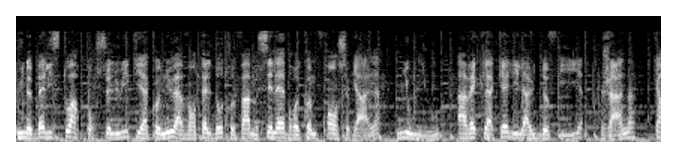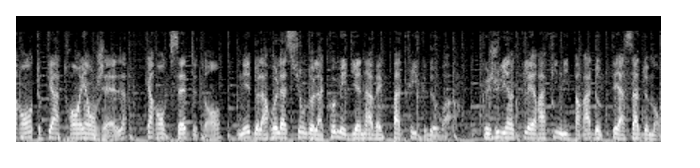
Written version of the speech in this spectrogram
Une belle histoire pour celui qui a connu avant elle d'autres femmes célèbres comme France Gall, Miu Miu, avec laquelle il a eu deux filles, Jeanne, 44 ans et Angèle, 47 ans, née de la relation de la comédienne avec Patrick Dewar que Julien Clerc a fini par adopter à sa demande.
